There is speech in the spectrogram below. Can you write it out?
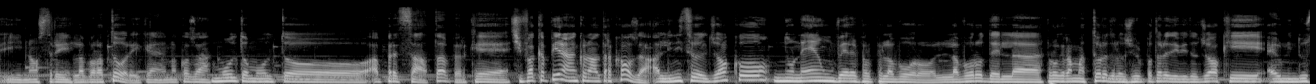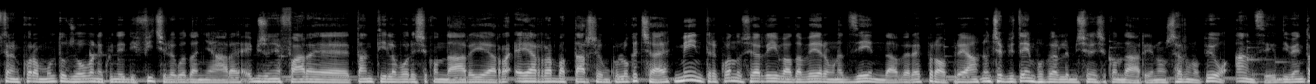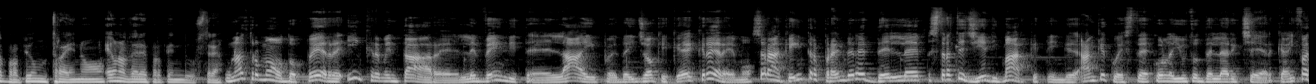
i nostri lavoratori, che è una cosa molto molto apprezzata perché ci fa capire anche un'altra cosa. All'inizio del gioco non è un vero e proprio lavoro, il lavoro del programmatore, dello sviluppatore dei videogiochi è un'industria ancora molto giovane, quindi è difficile guadagnare e bisogna fare tanti lavori secondari e arrabattarsi con quello che c'è, mentre quando si arriva ad avere un'azienda vera e propria non c'è più tempo per le missioni secondarie, non servono più, anzi diventa proprio un treno e una vera e propria industria. Un altro modo per incrementare le vendite e l'hype dei giochi che creeremo sarà anche intraprendere delle strategie di marketing, anche queste con l'aiuto della ricerca. Infatti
